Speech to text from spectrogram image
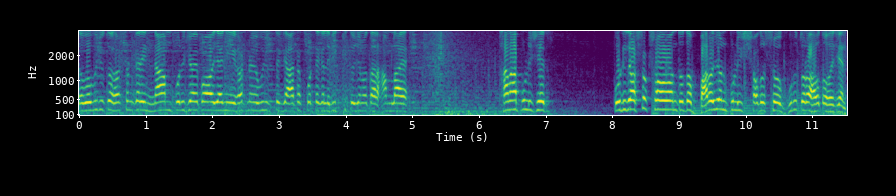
তবে অভিযুক্ত ধর্ষণকারীর নাম পরিচয় পাওয়া যায়নি। এ ঘটনায় অভিযুক্তকে আটক করতে গেলে বিক্ষিপ্ত জনতার হামলায় থানা পুলিশের পরিদর্শক সহ অন্তত বারো জন পুলিশ সদস্য গুরুতর আহত হয়েছেন।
